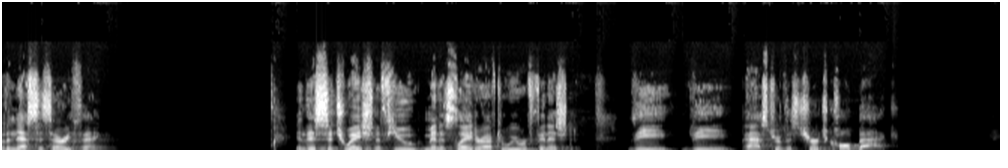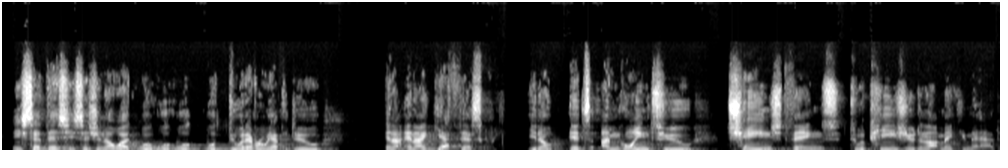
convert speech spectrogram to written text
but a necessary thing. In this situation, a few minutes later, after we were finished, the, the pastor of this church called back. And he said this He says, You know what? We'll, we'll, we'll do whatever we have to do. And I, and I get this. You know, it's, I'm going to change things to appease you, to not make you mad.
